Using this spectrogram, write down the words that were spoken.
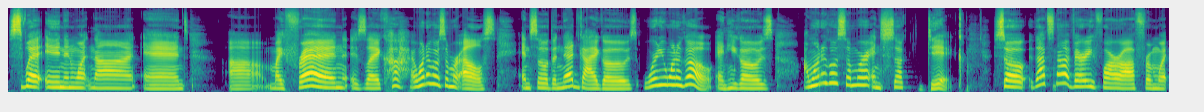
sweating and whatnot. And uh, my friend is like, huh, I want to go somewhere else. And so the Ned guy goes, Where do you want to go? And he goes, I want to go somewhere and suck dick. So that's not very far off from what,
